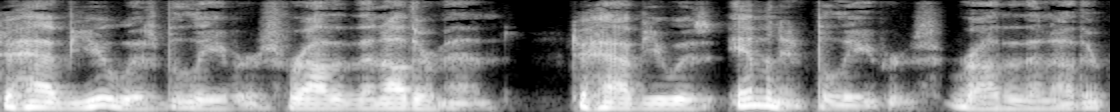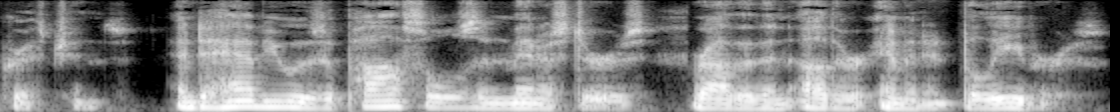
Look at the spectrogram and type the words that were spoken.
to have you as believers rather than other men, to have you as eminent believers rather than other Christians, and to have you as apostles and ministers rather than other eminent believers.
